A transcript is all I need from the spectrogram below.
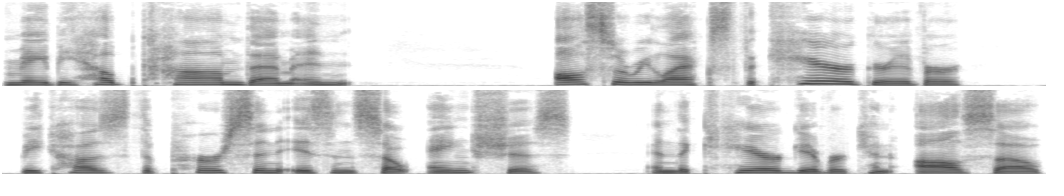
maybe help calm them and also relax the caregiver because the person isn't so anxious and the caregiver can also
